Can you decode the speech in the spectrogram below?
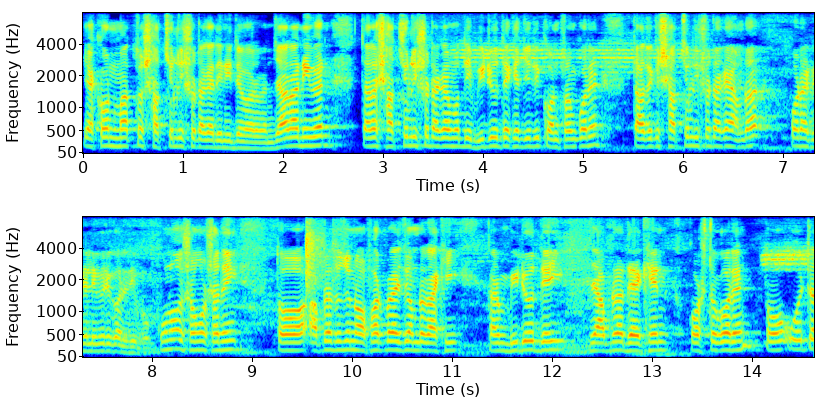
এখন মাত্র সাতচল্লিশশো টাকা দিয়ে নিতে পারবেন। যারা নেবেন, তারা সাতচল্লিশশো টাকার মধ্যে ভিডিও দেখে যদি কনফার্ম করেন, তাদেরকে সাতচল্লিশশো টাকায় আমরা প্রোডাক্ট ডেলিভারি করে দিব। কোনো সমস্যা নেই। তো আপনাদের জন্য অফার প্রাইসও আমরা রাখি, কারণ ভিডিও দেই যে আপনারা দেখেন, কষ্ট করেন। তো ওইটা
